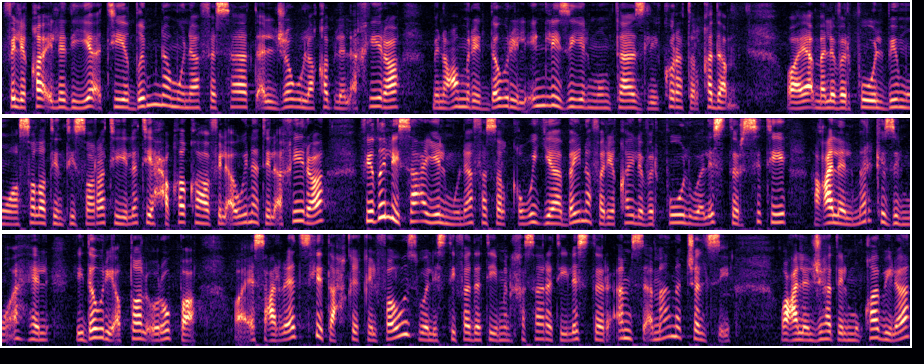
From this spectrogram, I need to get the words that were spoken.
في اللقاء الذي يأتي ضمن منافسات الجولة قبل الأخيرة من عمر الدوري الإنجليزي الممتاز لكرة القدم. ويأمل ليفربول بمواصلة انتصاراته التي حققها في الآونة الأخيرة في ظل سعي المنافسة القوية بين فريقي ليفربول وليستر سيتي على المركز المؤهل لدوري أبطال أوروبا. ويسعى ال Reds لتحقيق الفوز والاستفادة من خسارة ليستر أمس أمام تشيلسي. وعلى الجهة المقابلة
